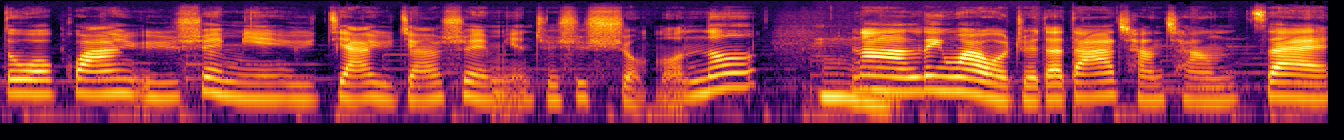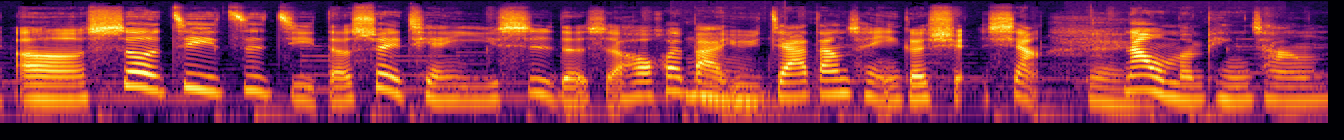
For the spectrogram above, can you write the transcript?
多关于睡眠瑜伽、瑜伽睡眠这是什么呢？那另外，我觉得大家常常在呃设计自己的睡前仪式的时候，会把瑜伽当成一个选项。对，那我们平常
